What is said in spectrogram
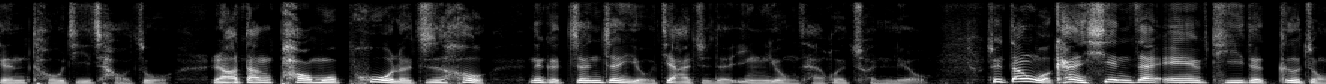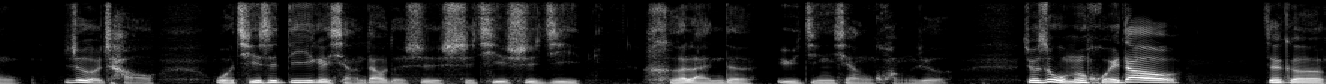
跟投机炒作，然后当泡沫破了之后，那个真正有价值的应用才会存留。所以，当我看现在 NFT 的各种热潮，我其实第一个想到的是十七世纪荷兰的郁金香狂热，就是我们回到这个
